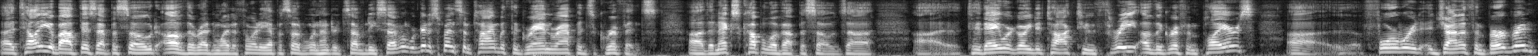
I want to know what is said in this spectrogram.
uh, tell you about this episode of the Red and White Authority, episode 177. We're going to spend some time with the Grand Rapids Griffins uh, the next couple of episodes. Uh, uh, today, we're going to talk to three of the Griffin players uh, forward Jonatan Berggren,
